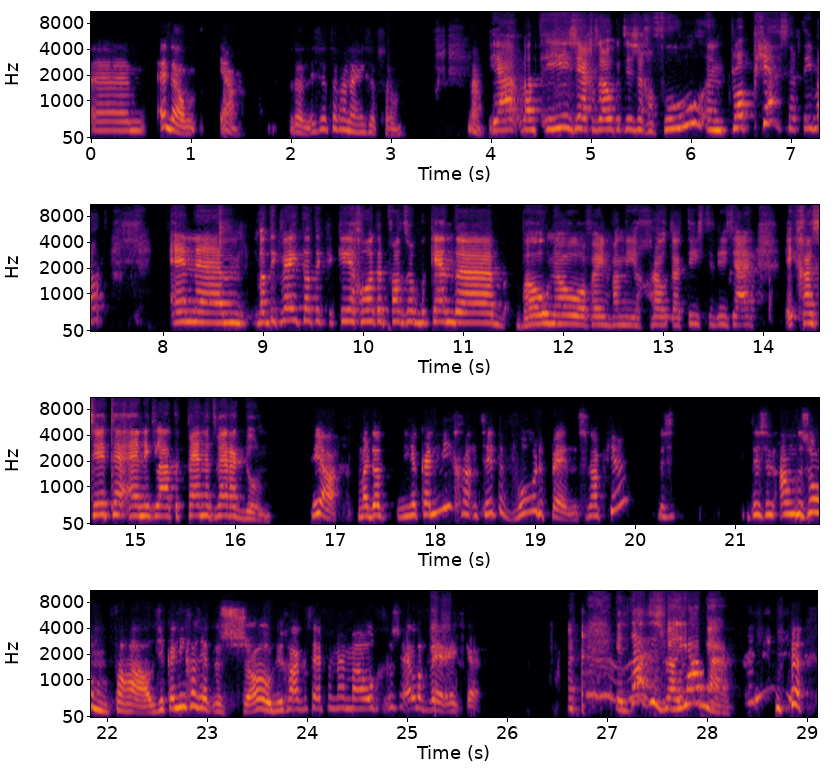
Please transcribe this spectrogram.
Um, en dan, ja, dan is het er ineens of zo. Nou. Ja, want hier zeggen ze ook, het is een gevoel, een klopje, zegt iemand. En, um, want ik weet dat ik een keer gehoord heb van zo'n bekende Bono of een van die grote artiesten die zei: Ik ga zitten en ik laat de pen het werk doen. Ja, maar dat, je kan niet gaan zitten voor de pen, snap je? Dus het is een andersom verhaal. Dus je kan niet gaan zitten, zo, nu ga ik eens even met mijn ogen zelf werken. Ja, dat is wel jammer.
